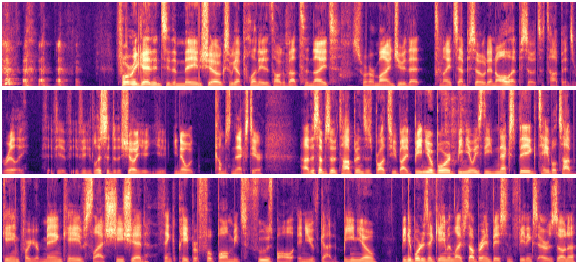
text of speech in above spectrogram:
Before we get into the main show, because we got plenty to talk about tonight, just want to remind you that tonight's episode and all episodes of Top Bins, really, if you if you listen to the show, you you, you know what comes next here. Uh, this episode of Top Bins is brought to you by Binho Board. Binho is the next big tabletop game for your man cave slash she shed. Think paper football meets foosball, and you've got Binho. Binho Board is a game and lifestyle brand based in Phoenix, Arizona.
